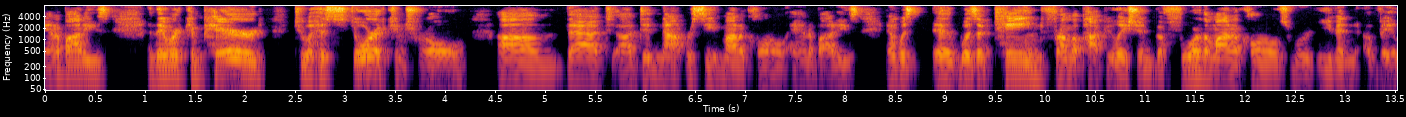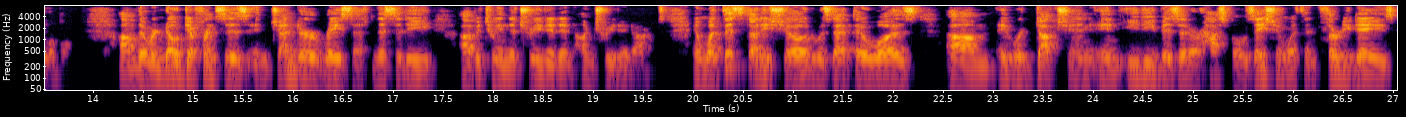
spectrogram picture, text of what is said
antibodies. And they were compared to a historic control um, that uh, did not receive monoclonal antibodies and was uh, was obtained from a population before the monoclonals were even available. Um, there were no differences in gender, race, ethnicity uh, between the treated and untreated arms. And what this study showed was that there was um, a reduction in ED visit or hospitalization within 30 days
